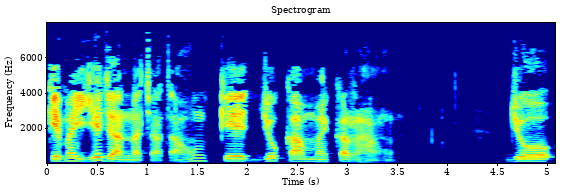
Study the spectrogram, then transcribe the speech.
کہ میں یہ جاننا چاہتا ہوں کہ جو کام میں کر رہا ہوں، جو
